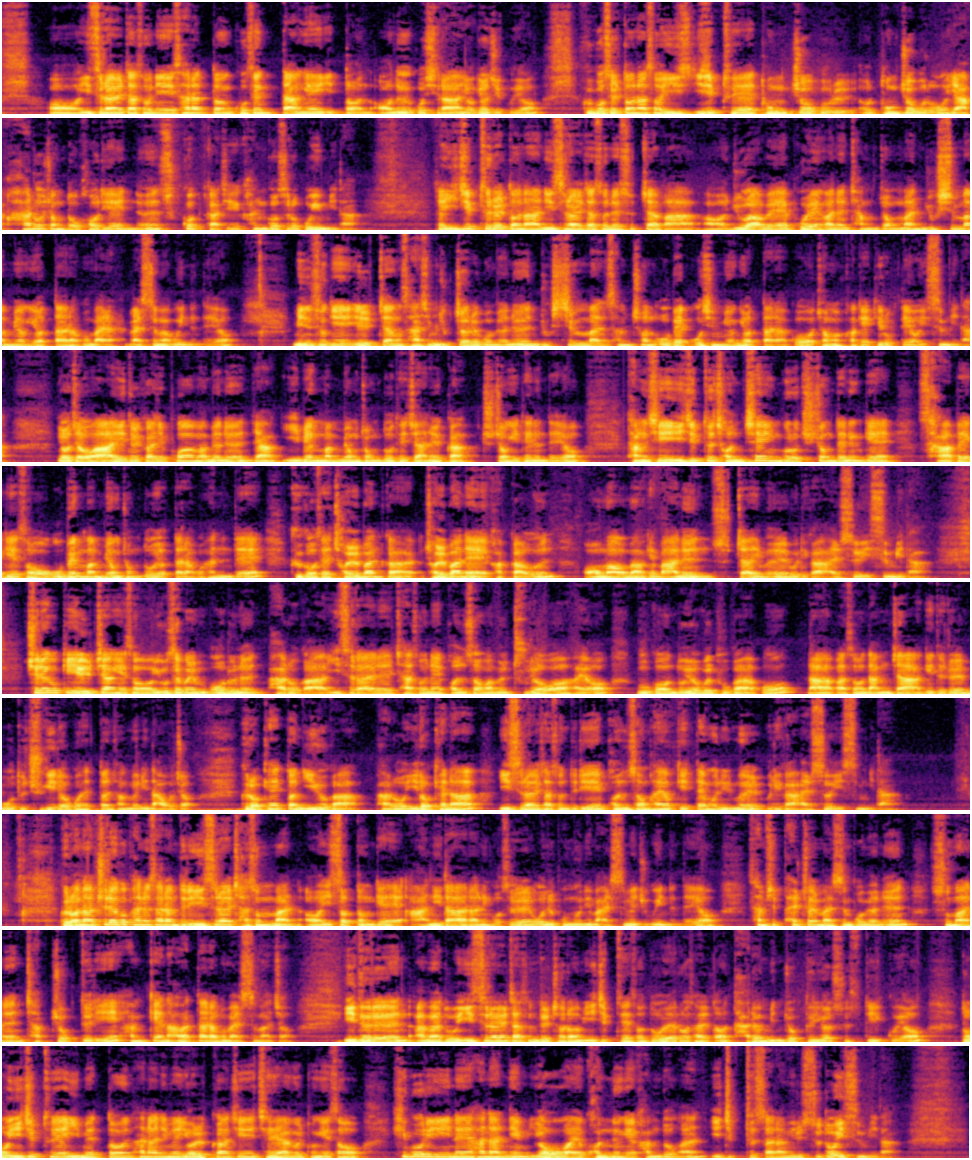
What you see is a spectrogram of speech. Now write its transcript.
어, 이스라엘 자손이 살았던 고센 땅에 있던 어느 곳이라 여겨지고요. 그곳을 떠나서 이, 집트의 동쪽을, 어, 동쪽으로 약 하루 정도 거리에 있는 숲곳까지 간 것으로 보입니다. 자, 이집트를 떠난 이스라엘 자손의 숫자가 어, 유아 외에 보행하는 장정만 60만 명이었다라고 말, 말씀하고 있는데요. 민수기 1장 46절을 보면은 60만 3,550명이었다라고 정확하게 기록되어 있습니다. 여자와 아이들까지 포함하면은 약 200만 명 정도 되지 않을까 추정이 되는데요. 당시 이집트 전체 인구로 추정되는 게 400에서 500만 명 정도였다라고 하는데 그것의 절반가, 절반에 가까운 어마어마하게 많은 숫자임을 우리가 알 수 있습니다. 출애굽기 1장에서 요셉을 모르는 바로가 이스라엘의 자손의 번성함을 두려워하여 무거운 노역을 부과하고 나아가서 남자 아기들을 모두 죽이려고 했던 장면이 나오죠. 그렇게 했던 이유가 바로 이렇게나 이스라엘 자손들이 번성하였기 때문임을 우리가 알 수 있습니다. 그러나 출애굽하는 사람들이 이스라엘 자손만 어, 있었던 게 아니다라는 것을 오늘 본문이 말씀해주고 있는데요. 38절 말씀 보면은 수많은 잡족들이 함께 나왔다라고 말씀하죠. 이들은 아마도 이스라엘 자손들처럼 이집트에서 노예로 살던 다른 민족들이었을 수도 있고요. 또 이집트에 임했던 하나님의 열 가지 재앙을 통해서 히브리인의 하나님 여호와의 권능에 감동한 이집트 사람일 수도 있습니다.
